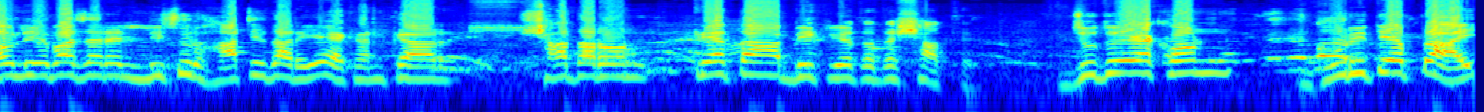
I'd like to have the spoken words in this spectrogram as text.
আউলিয়া বাজারের লিচুর হাটে দাঁড়িয়ে এখানকার সাধারণ ক্রেতা বিক্রেতাদের সাথে। যদিও এখন ঘুরিতে প্রায়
